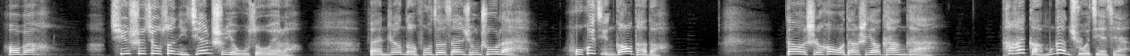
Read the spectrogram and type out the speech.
好吧，其实就算你坚持也无所谓了，反正等福泽三雄出来，我会警告他的。到时候我倒是要看看，他还敢不敢娶我姐姐。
